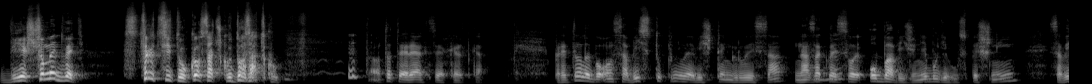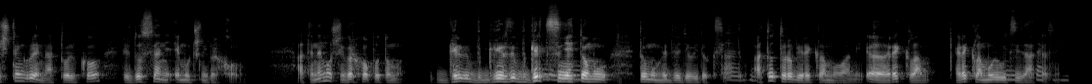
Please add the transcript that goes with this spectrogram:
Vieš čo, medveď? Strč si tú kosačku do zadku. No, toto je reakcia krtka. Preto, lebo on sa vystupňuje, vyštengruje sa na základe mm-hmm. svojej obavy, že nebude úspešný, sa vyštengruje natoľko, že dosiahne emočný vrchol. A ten emočný vrchol potom gr- gr- vgrcne mhm. tomu, tomu medveďovi do ksichtu. A toto robí reklamovaný, eh, reklam, reklamujúci zákazník.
